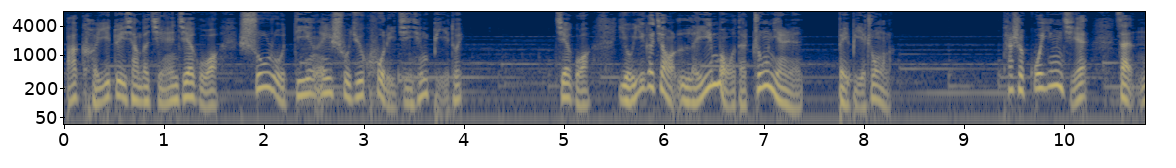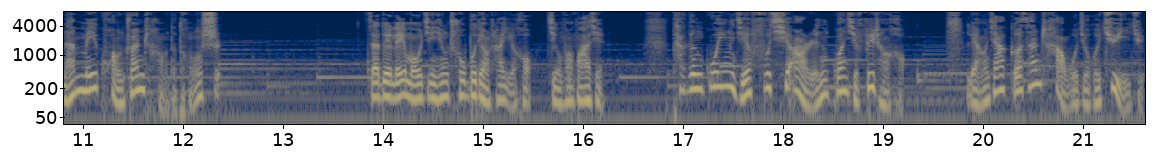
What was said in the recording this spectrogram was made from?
把可疑对象的检验结果输入 DNA 数据库里进行比对。结果有一个叫雷某的中年人被比中了，他是郭英杰在南煤矿砖厂的同事。在对雷某进行初步调查以后，警方发现他跟郭英杰夫妻二人关系非常好，两家隔三差五就会聚一聚，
